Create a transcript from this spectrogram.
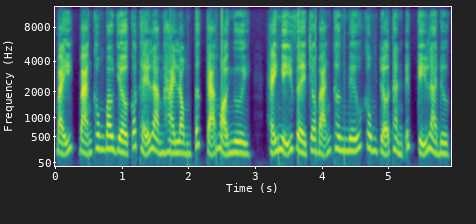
Bảy, Bạn không bao giờ có thể làm hài lòng tất cả mọi người, hãy nghĩ về cho bản thân nếu không trở thành ích kỷ là được.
